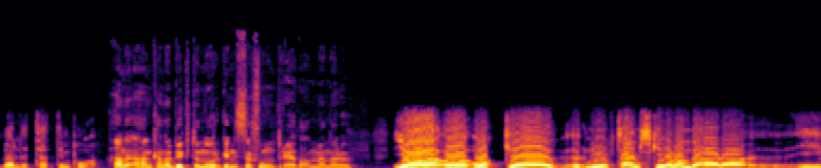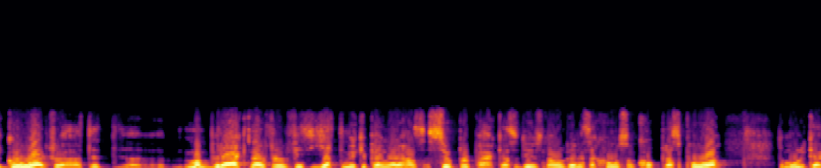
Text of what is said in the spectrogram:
väldigt tätt inpå. Han, han kan ha byggt en organisation redan menar du? Ja, och, och eh, New York Times skrev om det här eh, igår tror jag. Att det, eh, man beräknar, för det finns jättemycket pengar i hans Superpack, alltså det är en sån här organisation som kopplas på de olika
